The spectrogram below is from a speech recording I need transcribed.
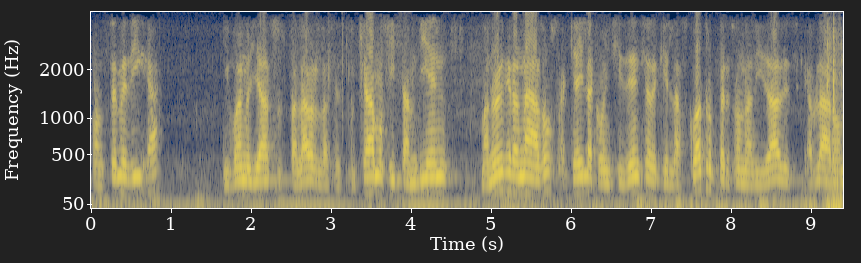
cuando usted me diga, y bueno, ya sus palabras las escuchamos y también Manuel Granados, aquí hay la coincidencia de que las cuatro personalidades que hablaron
